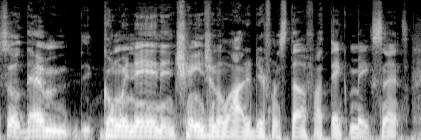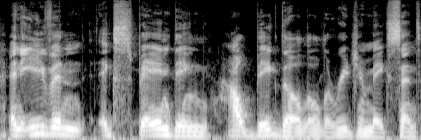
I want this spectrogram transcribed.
So them going in and changing a lot of different stuff, I think makes sense. And even expanding how big the Alola region makes sense.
